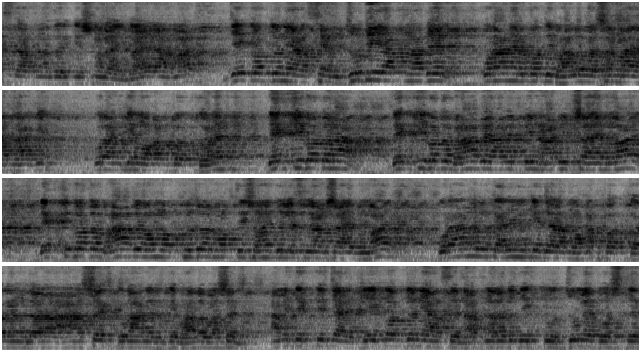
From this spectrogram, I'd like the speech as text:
আজকে আপনাদেরকে শোনাই ভাইরা আমার যে কতজনে আছেন, যদি আপনাদের কোরআনের প্রতি ভালোবাসা মায়া থাকে, কোরআনকে মহব্বত করেন, ব্যক্তিগত না ব্যক্তিগত ভাবে আরিফ বিন হাবিব সাহেব নয় ব্যক্তিগত ভাবে হুজুর মুফতি শহীদুল ইসলাম সাহেব নয়, কোরআনুল কারিমকে যারা মহাব্বত করেন, যারা আশেক কোরআনেরকে ভালোবাসেন, আমি দেখতে চাই যে কতজনই আছেন, আপনারা যদি একটু জুমে বসতেন,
